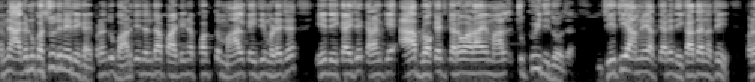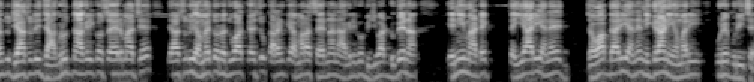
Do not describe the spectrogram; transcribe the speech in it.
એમને આગળનું કશું જ નહીં દેખાય, પરંતુ ભારતીય જનતા પાર્ટીને ફક્ત માલ કઈથી મળે છે એ દેખાય છે, કારણ કે આ બ્લોકેજ કરવાવાળાએ માલ ચૂકવી દીધો છે. જેથી આમને અત્યારે દેખાતા નથી. પરંતુ જ્યાં સુધી જાગૃત નાગરિકો શહેરમાં છે ત્યાં સુધી અમે તો રજૂઆત કરીશું કારણ કે અમારા શહેરના નાગરિકો બીજી વાર ડૂબે ના એની માટે તૈયારી અને જવાબદારી અને નિગરાણી અમારી પૂરેપૂરી છે.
